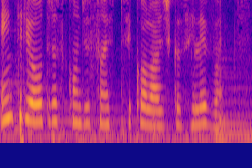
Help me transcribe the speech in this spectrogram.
entre outras condições psicológicas relevantes.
